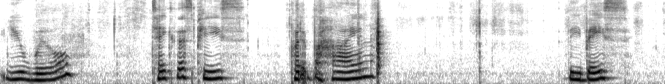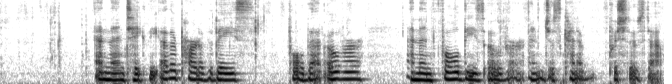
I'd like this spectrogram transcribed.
you will take this piece, put it behind the base, and then take the other part of the base, fold that over, and then fold these over and just kind of push those down.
